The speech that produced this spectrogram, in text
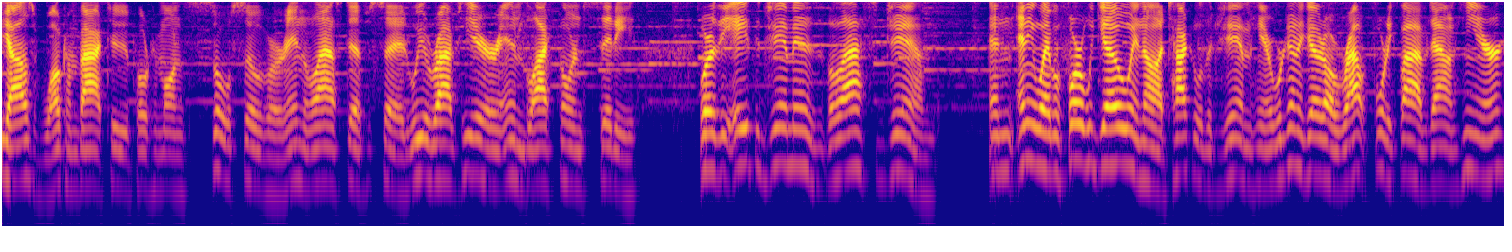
guys, welcome back to Pokemon Soul Silver. In the last episode, we arrived here in Blackthorn City, where the 8th gym is, the last gym. And anyway, before we go and uh, tackle the gym here, we're going to go to Route 45 down here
